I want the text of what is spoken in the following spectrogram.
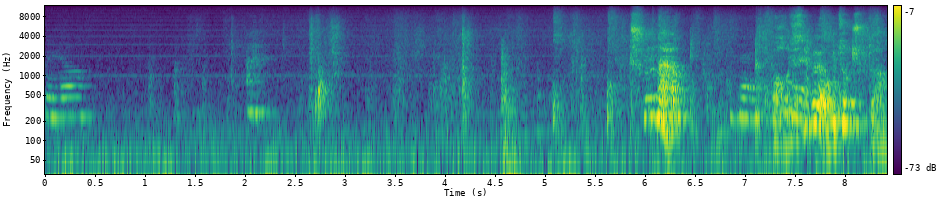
왜요? 춥나요? 네. 와 어제 새벽에 엄청 춥더라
